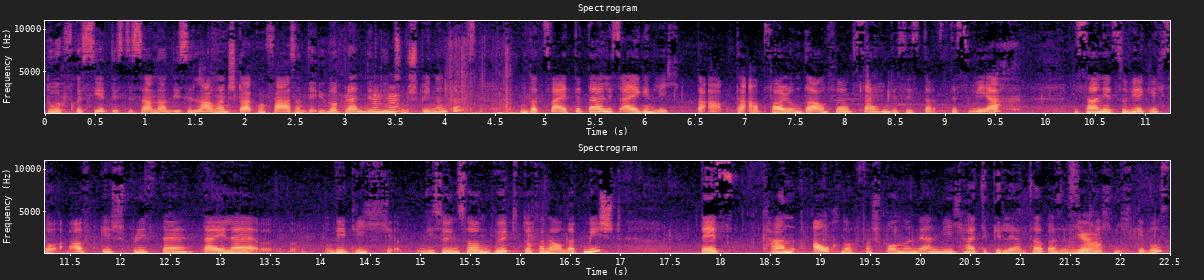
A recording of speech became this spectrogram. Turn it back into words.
durchfrisiert ist, das sind dann diese langen, starken Fasern, die überbleiben, die du zum Spinnen kannst. Und der zweite Teil ist eigentlich der, Ab- der Abfall unter Anführungszeichen, das ist der, das Werch. Das sind jetzt so wirklich so aufgesplitterte Teile, wirklich, wie soll ich sagen, wild durcheinander gemischt. Das kann auch noch versponnen werden, wie ich heute gelernt habe. Also das Ja. habe ich nicht gewusst.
